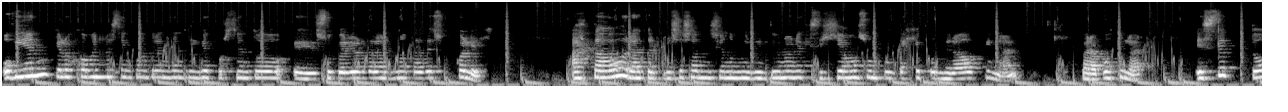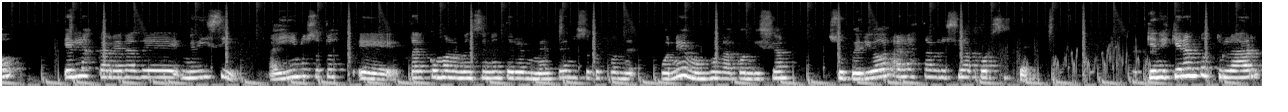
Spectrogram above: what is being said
o bien que los jóvenes se encuentren dentro del 10% superior de las notas de sus colegios. Hasta ahora, hasta el proceso de admisión 2021, no exigíamos un puntaje ponderado final para postular, excepto en las carreras de medicina. Ahí nosotros, eh, tal como lo mencioné anteriormente, nosotros ponemos una condición superior a la establecida por sistema. Quienes quieran postular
